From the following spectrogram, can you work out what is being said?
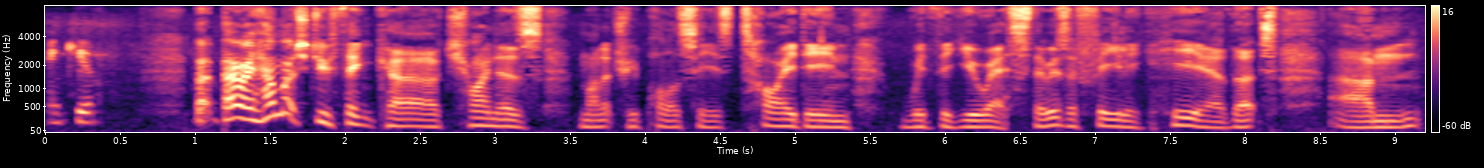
Thank you. But Barry, how much do you think uh, China's monetary policy is tied in with the US? There is a feeling here that um,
